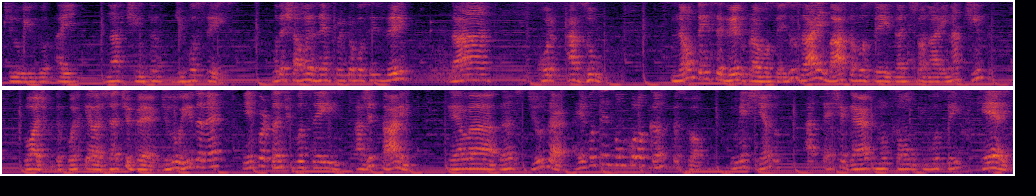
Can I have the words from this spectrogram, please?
diluindo aí na tinta de vocês. Vou deixar um exemplo aí para vocês verem da cor azul. Não tem segredo para vocês usarem, basta vocês adicionarem na tinta. Lógico, depois que ela já estiver diluída, né? É importante vocês agitarem ela antes de usar. Aí vocês vão colocando, pessoal, e mexendo até chegar no tom que vocês querem.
